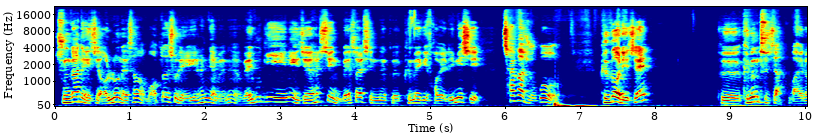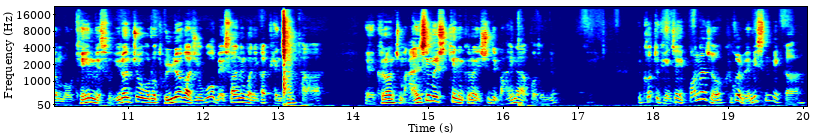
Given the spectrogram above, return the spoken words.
중간에 이제 언론에서 뭐 어떤 식으로 얘기를 했냐면은 외국인이 이제 할 수 있는 매수할 수 있는 그 금액이 거의 리밋이 차가지고 그걸 이제 그 금융 투자, 막 이런 뭐 개인 매수 이런 쪽으로 돌려가지고 매수하는 거니까 괜찮다. 예, 그런 좀 안심을 시키는 그런 이슈들이 많이 나왔거든요. 예, 그것도 굉장히 뻔하죠. 그걸 왜 믿습니까?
